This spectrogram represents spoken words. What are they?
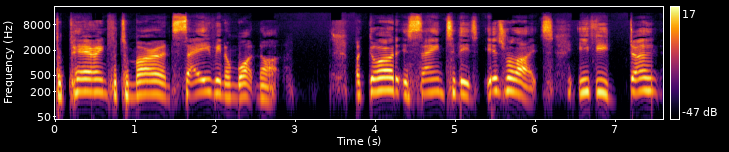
preparing for tomorrow and saving and whatnot. But God is saying to these Israelites, if you don't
